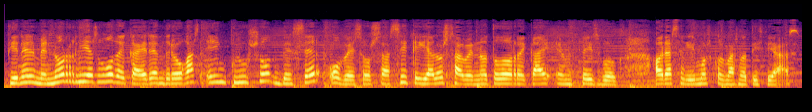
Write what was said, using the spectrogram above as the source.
tienen el menor riesgo de caer en drogas e incluso de ser obesos. Así que ya lo saben, no todo recae en Facebook. Ahora seguimos con más noticias.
